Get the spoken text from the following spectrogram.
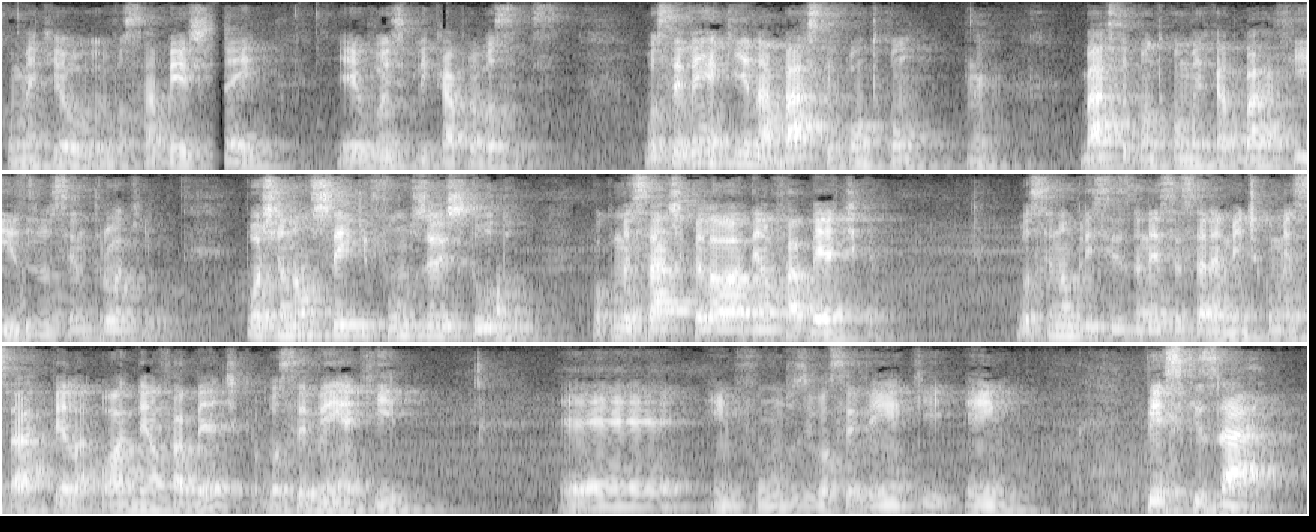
Como é que eu, eu vou saber isso daí? Eu vou explicar para vocês. Você vem aqui na Baster.com, né? Baster.com mercado barra FIIs, você entrou aqui. Poxa, eu não sei que fundos eu estudo. Vou começar pela ordem alfabética. você não precisa necessariamente começar pela ordem alfabética. Você vem aqui é, em fundos e você vem aqui em pesquisar,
